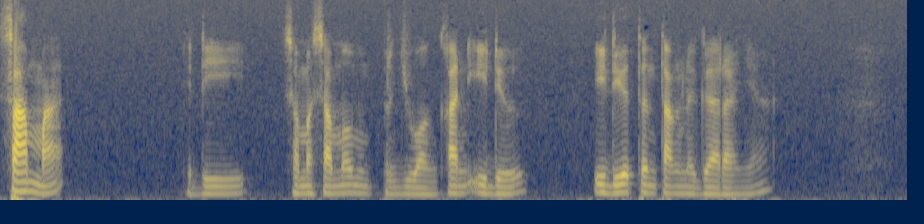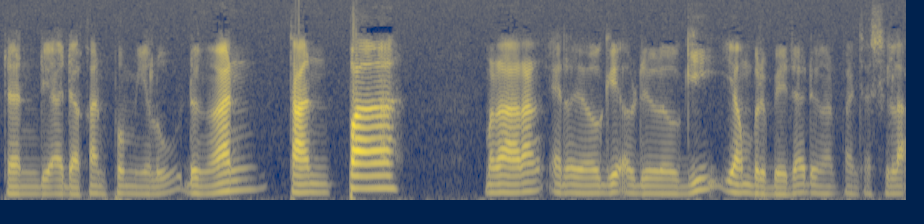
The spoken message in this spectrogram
sama? Jadi sama-sama memperjuangkan ide, ide tentang negaranya dan diadakan pemilu dengan tanpa melarang ideologi-ideologi yang berbeda dengan Pancasila.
